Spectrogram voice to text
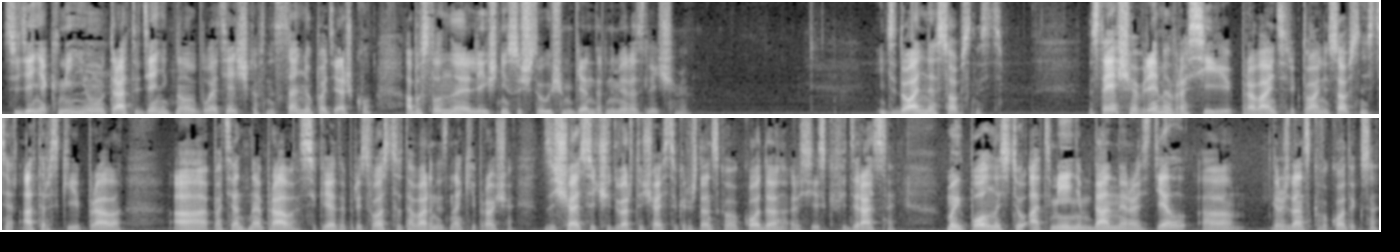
Сведение к минимуму траты денег налогоплательщиков на социальную поддержку, обусловленное лишь несуществующими гендерными различиями. Индивидуальная собственность. В настоящее время в России права интеллектуальной собственности, авторские права, а патентное право, секреты производства, товарные знаки и прочее, защищаются четвертой частью Гражданского кода Российской Федерации. Мы полностью отменим данный раздел э, Гражданского кодекса,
